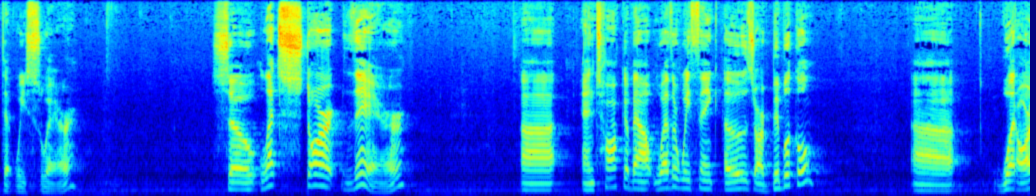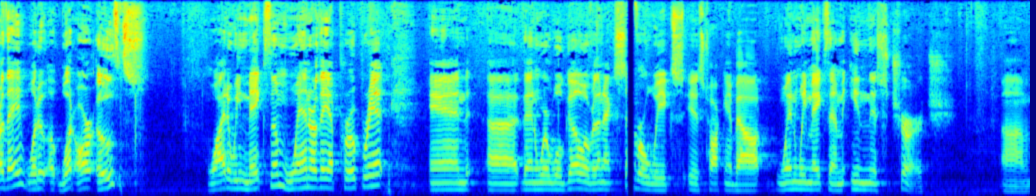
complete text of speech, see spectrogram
that we swear. So let's start there uh, and talk about whether we think oaths are biblical. Uh, what are they? What, what are oaths? Why do we make them? When are they appropriate? And uh, then where we'll go over the next several weeks is talking about when we make them in this church. Um,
